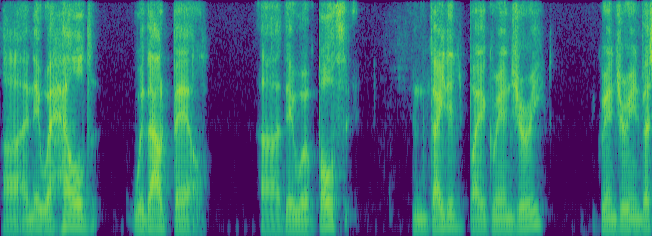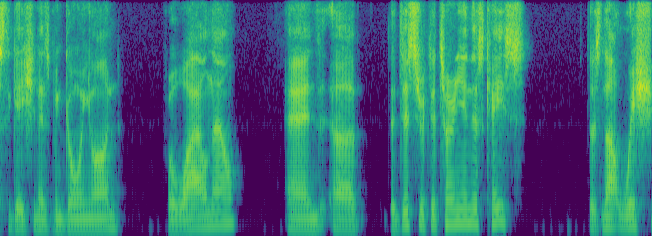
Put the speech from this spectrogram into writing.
Uh, and they were held without bail. Uh, they were both indicted by a grand jury. The grand jury investigation has been going on for a while now. And uh, the district attorney in this case does not wish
